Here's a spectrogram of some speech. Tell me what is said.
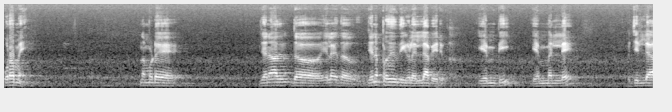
പുറമെ നമ്മുടെ ജനാധി ജനപ്രതിനിധികൾ ജനപ്രതിനിധികളെല്ലാവരും M P M L A ജില്ലാ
